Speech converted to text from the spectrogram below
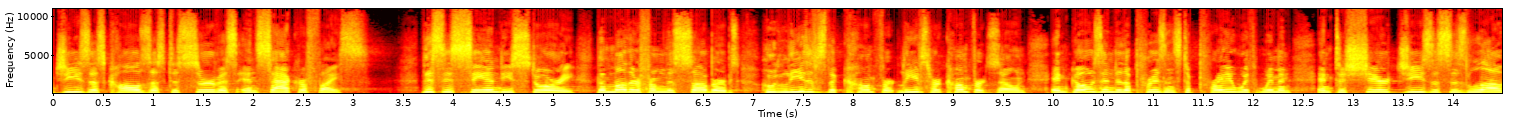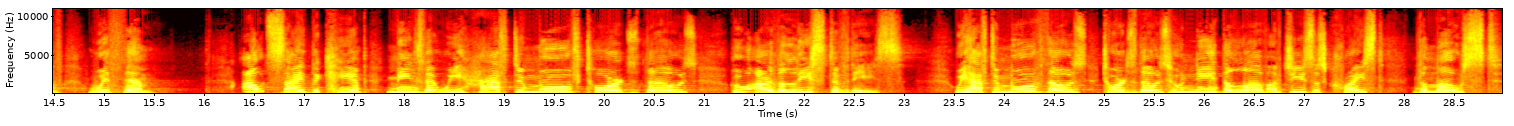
Jesus calls us to service and sacrifice. This is Sandy's story, the mother from the suburbs who leaves the comfort, leaves her comfort zone, and goes into the prisons to pray with women and to share Jesus' love with them. Outside the camp means that we have to move towards those who are the least of these. We have to move those towards those who need the love of Jesus Christ the most.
